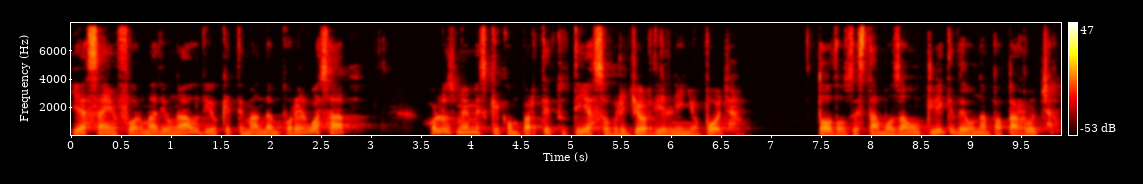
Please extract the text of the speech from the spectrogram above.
ya sea en forma de un audio que te mandan por el WhatsApp o los memes que comparte tu tía sobre Jordi el niño polla. Todos estamos a un clic de una paparrucha.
